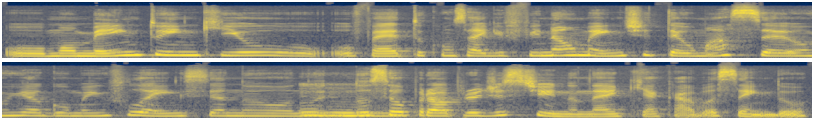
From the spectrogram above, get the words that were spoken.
o momento em que o, o feto consegue finalmente ter uma ação e alguma influência no, no, no seu próprio destino, né? Que acaba sendo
